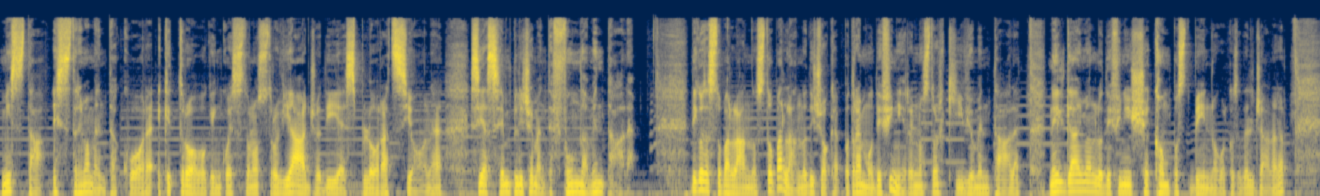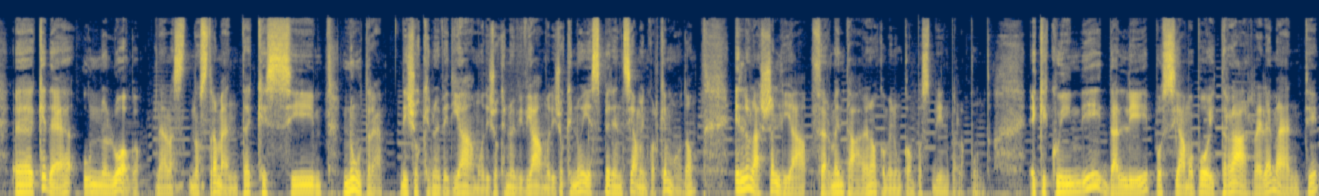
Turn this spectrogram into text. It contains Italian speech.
mi sta estremamente a cuore e che trovo che in questo nostro viaggio di esplorazione sia semplicemente fondamentale. Di cosa sto parlando? Sto parlando di ciò che potremmo definire il nostro archivio mentale. Neil Gaiman lo definisce compost bin o qualcosa del genere, eh, ed è un luogo nella nostra mente che si nutre di ciò che noi vediamo, di ciò che noi viviamo, di ciò che noi esperienziamo in qualche modo e lo lascia lì a fermentare, no? come in un compost bin per l'appunto. E che quindi da lì possiamo poi trarre elementi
